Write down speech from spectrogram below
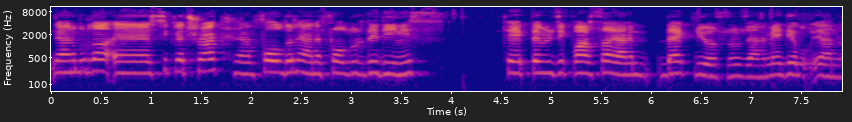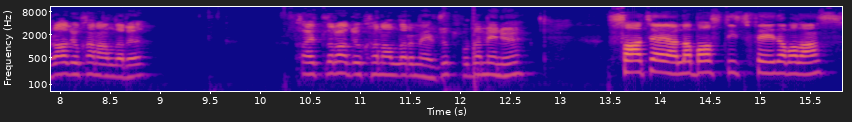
Yani burada e, stick ve track yani folder yani folder dediğiniz teypte müzik varsa yani back diyorsunuz yani medya yani radyo kanalları kayıtlı radyo kanalları mevcut. Burada menü saati ayarla bas dis fade balans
